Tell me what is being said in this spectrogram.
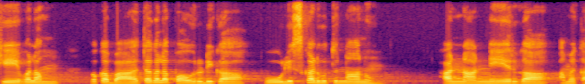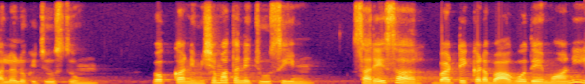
కేవలం ఒక బాధ్యత గల పౌరుడిగా పోలీస్కి అడుగుతున్నాను. అన్నాను నేరుగా ఆమె కళ్ళలోకి చూస్తూ ఒక్క నిమిషం అతన్ని చూసి సరే సార్ బట్ ఇక్కడ బాగోదేమో అని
